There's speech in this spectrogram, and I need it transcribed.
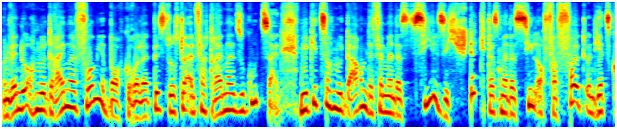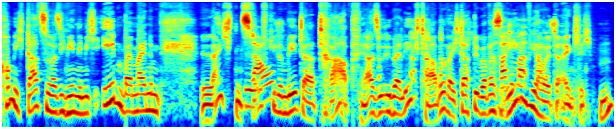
Und wenn du auch nur dreimal vor mir Bauchgerollert bist, wirst du einfach dreimal so gut sein. Mir geht's doch nur darum, dass wenn wenn man das Ziel sich steckt, dass man das Ziel auch verfolgt. Und jetzt komme ich dazu, was ich mir nämlich eben bei meinem leichten zwölf Kilometer Trab ja, so überlegt habe, weil ich dachte, über was Warte reden mal, wir heute eigentlich? Hm?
